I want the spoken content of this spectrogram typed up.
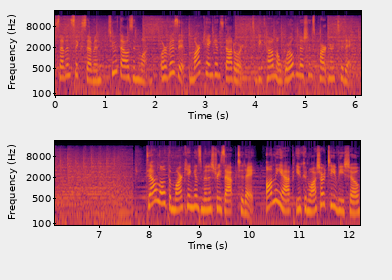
767 2001 or visit markhankins.org to become a World Missions Partner today. Download the Mark Hankins Ministries app today. On the app, you can watch our TV show,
